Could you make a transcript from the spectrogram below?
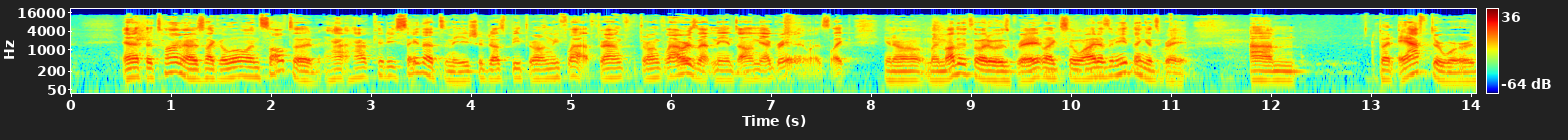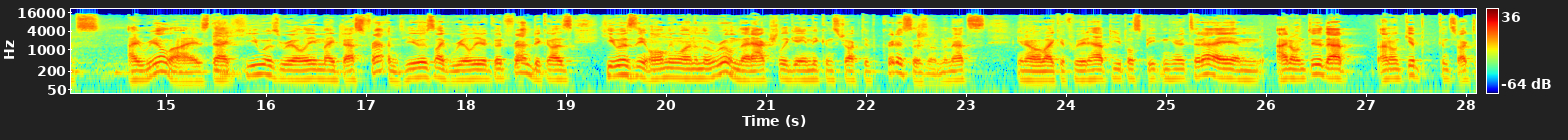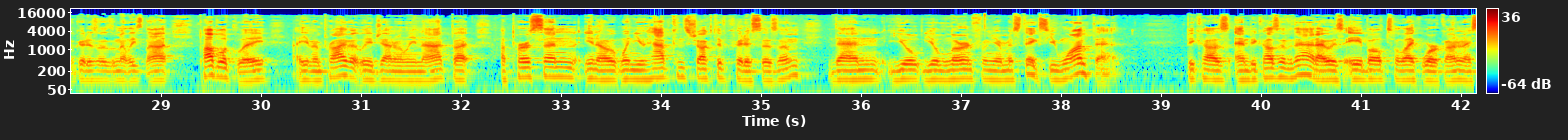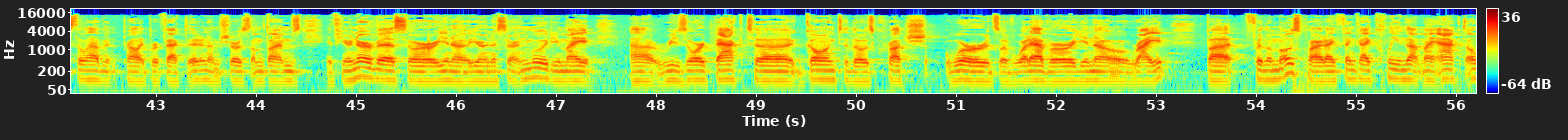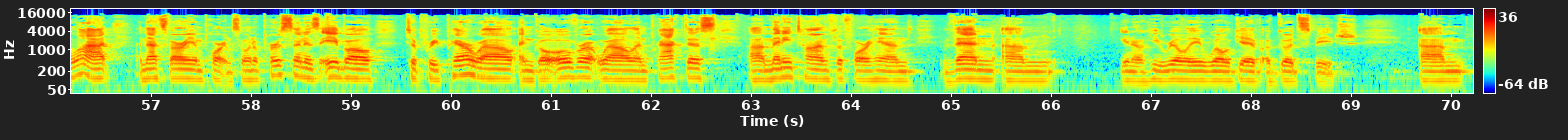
And at the time, I was like a little insulted. How, how could he say that to me? He should just be throwing me flat, throwing, throwing flowers at me and telling me how great I was. Like, you know, my mother thought it was great. Like, so why doesn't he think it's great? Um, but afterwards, I realized that he was really my best friend. He was like really a good friend because he was the only one in the room that actually gave me constructive criticism. And that's, you know, like if we would have people speaking here today, and I don't do that, I don't give constructive criticism, at least not publicly, even privately, generally not. But a person, you know, when you have constructive criticism, then you'll, you'll learn from your mistakes. You want that because and because of that i was able to like work on it i still haven't probably perfected it. and i'm sure sometimes if you're nervous or you know you're in a certain mood you might uh, resort back to going to those crutch words of whatever you know right but for the most part i think i cleaned up my act a lot and that's very important so when a person is able to prepare well and go over it well and practice uh, many times beforehand then um, you know he really will give a good speech um,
